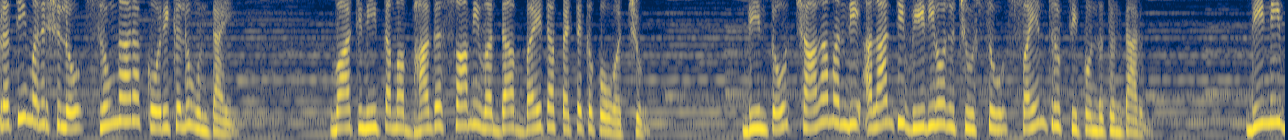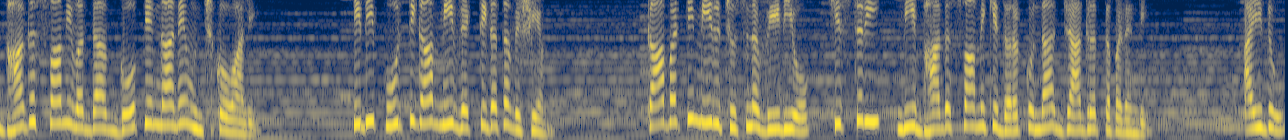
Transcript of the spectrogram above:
ప్రతి మనిషిలో శృంగార కోరికలు ఉంటాయి. వాటిని తమ భాగస్వామి వద్ద బయట పెట్టకపోవచ్చు. దీంతో చాలా మంది అలాంటి వీడియోలు చూస్తూ స్వయం తృప్తి పొందుతుంటారు. దీన్ని భాగస్వామి వద్ద గోప్యంగానే ఉంచుకోవాలి. ఇది పూర్తిగా మీ వ్యక్తిగత విషయం. కాబట్టి మీరు చూసిన వీడియో హిస్టరీ మీ భాగస్వామికి దొరకకుండా జాగ్రత్త పడండి. ఐదు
